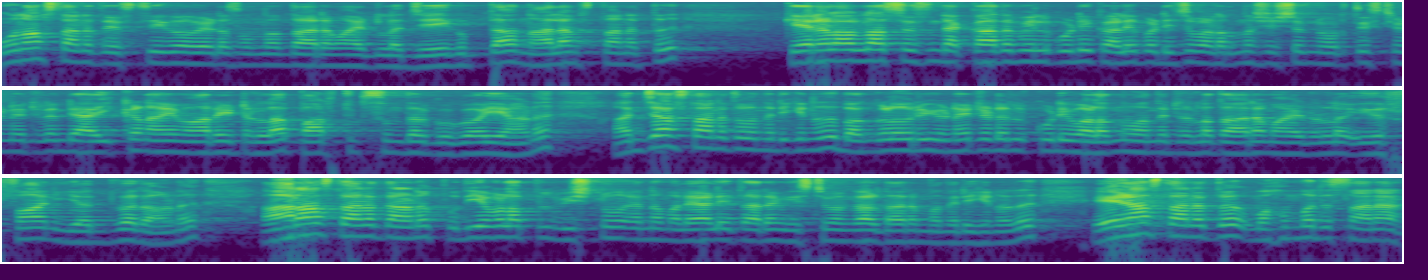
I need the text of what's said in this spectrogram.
മൂന്നാം സ്ഥാനത്ത് എഫ് സി ഗോവയുടെ സ്വന്തം താരമായിട്ടുള്ള ജയഗുപ്ത നാലാം സ്ഥാനത്ത് കേരള ബ്ലാസ്റ്റേഴ്സിന്റെ അക്കാദമിയിൽ കൂടി കളി പഠിച്ചു വളർന്ന ശേഷം നോർത്ത് ഈസ്റ്റ് യുണൈറ്റഡിന്റെ ഐക്കണായി മാറിയിട്ടുള്ള പാർത്ഥിപ് സുന്ദർ ഗുഗോയാണ് അഞ്ചാം സ്ഥാനത്ത് വന്നിരിക്കുന്നത് ബംഗളൂരു യുണൈറ്റഡിൽ കൂടി വളർന്നു വന്നിട്ടുള്ള താരമായിട്ടുള്ള ഇർഫാൻ യദ്വദ് ആണ്. ആറാം സ്ഥാനത്താണ് പുതിയ വളപ്പിൽ വിഷ്ണു എന്ന മലയാളി താരം ഈസ്റ്റ് ബംഗാൾ താരം വന്നിരിക്കുന്നത്. ഏഴാം സ്ഥാനത്ത് മുഹമ്മദ് സനാൻ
